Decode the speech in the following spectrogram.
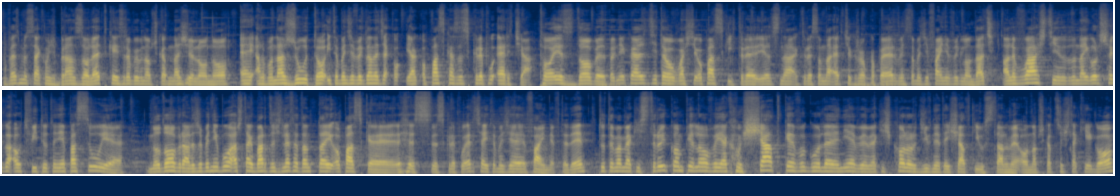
Wezmę sobie jakąś bransoletkę i zrobię na przykład na zielono. Ej, albo na żółto i to będzie wyglądać jak, jak opaska ze sklepu Ercia. To jest dobre. Pewnie kojarzycie te właśnie opaski, które, jest na, które są na ercie.pl, więc to będzie fajnie wyglądać. Ale właśnie, no do najgorszego outfitu to nie pasuje. No dobra, ale żeby nie było aż tak bardzo źle, to dam tutaj opaskę ze sklepu Ercia i to będzie fajne wtedy. Tutaj mam jakiś strój kąpielowy, jakąś siatkę w ogóle, nie wiem, jakiś kolor dziwny tej siatki ustalmy, o, na przykład coś takiego.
